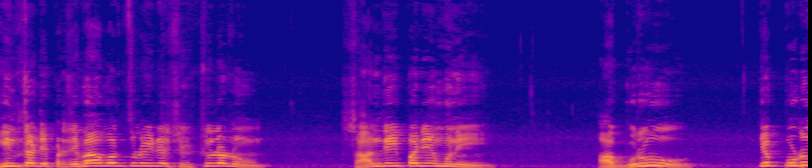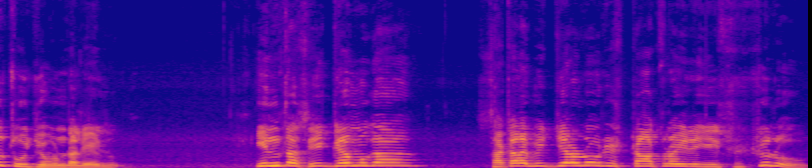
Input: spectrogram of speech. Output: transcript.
ఇంతటి ప్రతిభావంతులైన శిష్యులను సాందీపని ముని ఆ గురువు ఎప్పుడూ చూచి ఉండలేదు. ఇంత శీఘ్రముగా సకల విద్యలలో నిష్ణాతులైన ఈ శిష్యులు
